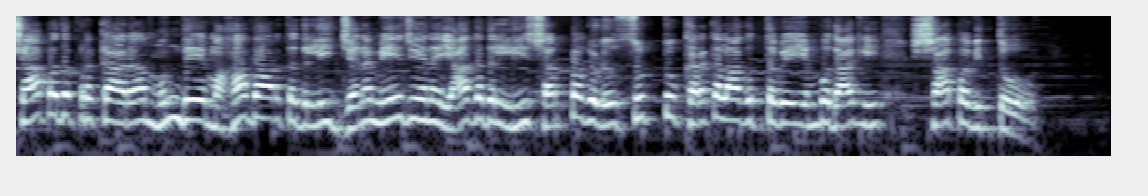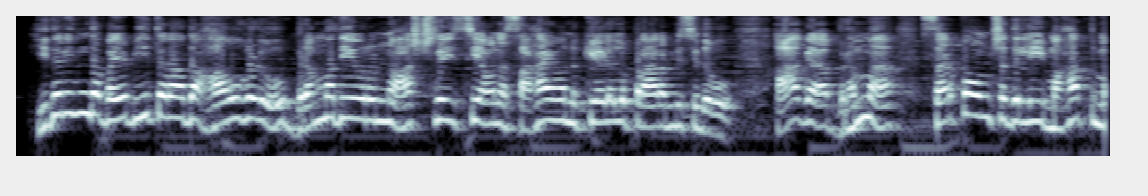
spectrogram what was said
ಶಾಪದ ಪ್ರಕಾರ ಮುಂದೆ ಮಹಾಭಾರತದಲ್ಲಿ ಜನಮೇಜಯನ ಯಾಗದಲ್ಲಿ ಸರ್ಪಗಳು ಸುಟ್ಟು ಕರಕಲಾಗುತ್ತವೆ ಎಂಬುದಾಗಿ ಶಾಪವಿತ್ತು. ಇದರಿಂದ ಭಯಭೀತರಾದ ಹಾವುಗಳು ಬ್ರಹ್ಮದೇವರನ್ನು ಆಶ್ರಯಿಸಿ ಅವನ ಸಹಾಯವನ್ನು ಕೇಳಲು ಪ್ರಾರಂಭಿಸಿದವು. ಆಗ ಬ್ರಹ್ಮ ಸರ್ಪವಂಶದಲ್ಲಿ ಮಹಾತ್ಮ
